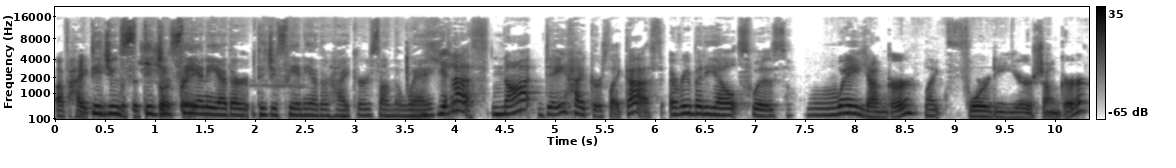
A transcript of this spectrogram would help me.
of hiking. Did you did you see break. any other did you see any other hikers on the way? Yes, not day hikers like us. Everybody else was way younger, like 40 years younger,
